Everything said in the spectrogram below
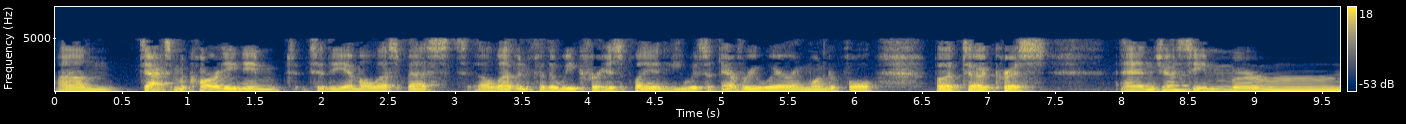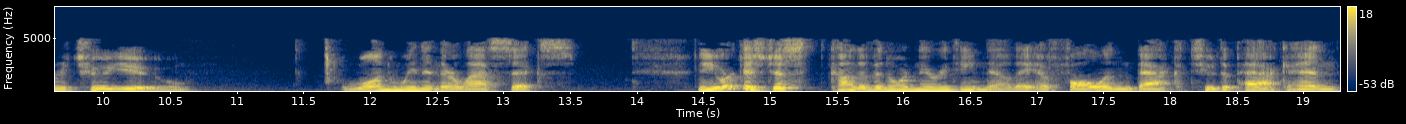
Um, Dax McCarty named to the MLS Best 11 for the week for his play, and he was everywhere and wonderful. But uh, Chris and Jesse, mer to you. One win in their last six. New York is just kind of an ordinary team now. They have fallen back to the pack, and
